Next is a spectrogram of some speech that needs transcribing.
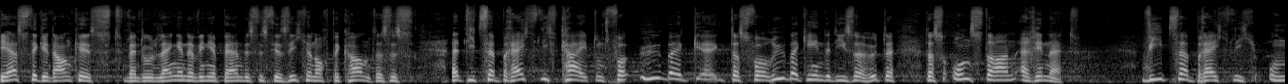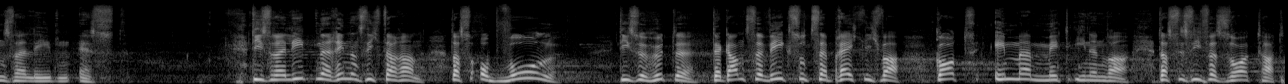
Der erste Gedanke ist, wenn du länger in der Vignette Bern bist, ist dir sicher noch bekannt. Das ist äh, die Zerbrechlichkeit und das Vorübergehende dieser Hütte, das uns daran erinnert, wie zerbrechlich unser Leben ist. Die Israeliten erinnern sich daran, dass obwohl diese Hütte, der ganze Weg so zerbrechlich war, Gott immer mit ihnen war, dass er sie versorgt hat,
